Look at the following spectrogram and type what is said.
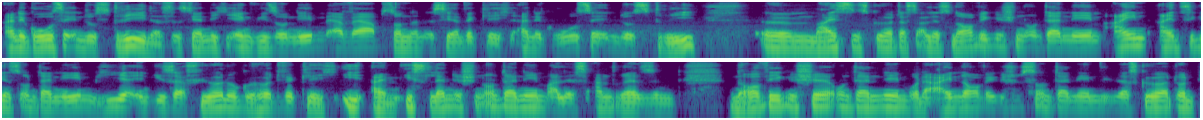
eine große Industrie. Das ist ja nicht irgendwie so Nebenerwerb, sondern ist ja wirklich eine große Industrie. Ähm, meistens gehört das alles norwegischen Unternehmen. Ein einziges Unternehmen hier in dieser Isafjordo gehört wirklich einem isländischen Unternehmen. Alles andere sind norwegische Unternehmen oder ein norwegisches Unternehmen, die das gehört. Und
